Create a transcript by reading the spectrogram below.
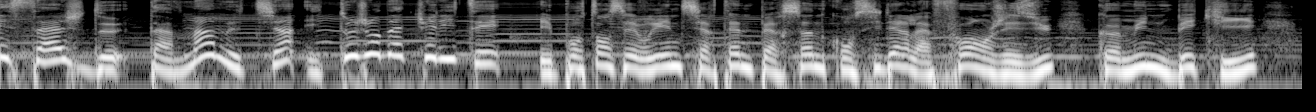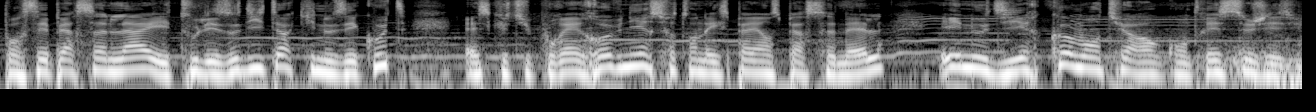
message de Ta main me tient est toujours d'actualité. Et pourtant, Séverine, certaines personnes considèrent la foi en Jésus comme une béquille. Pour ces personnes-là et tous les auditeurs qui nous écoutent, est-ce que tu pourrais revenir sur ton expérience personnelle et nous dire comment tu as rencontré ce Jésus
